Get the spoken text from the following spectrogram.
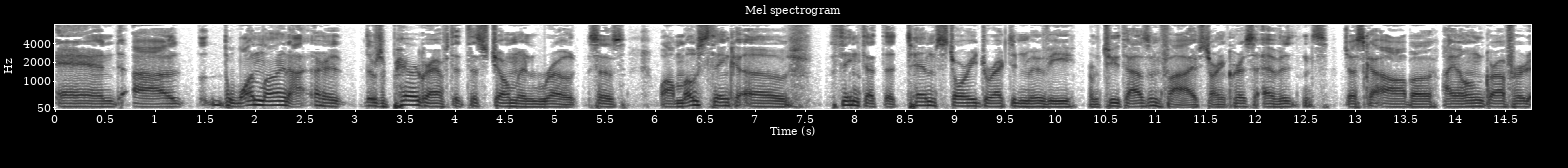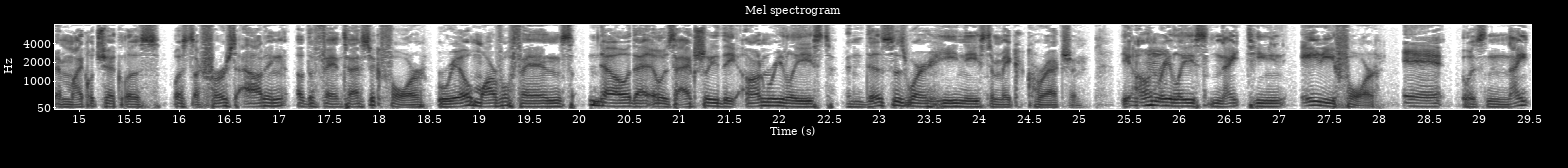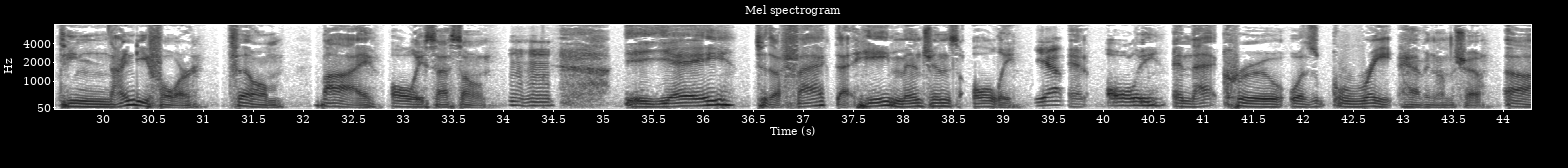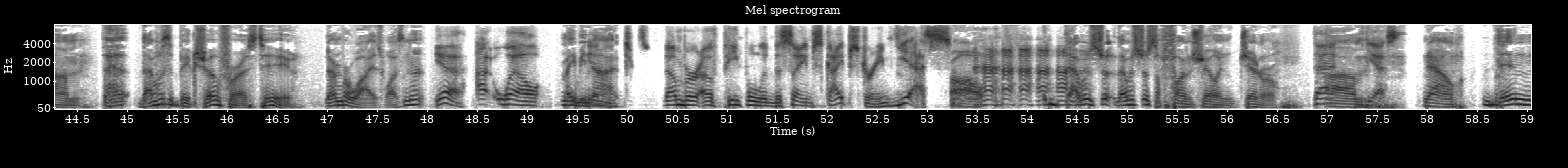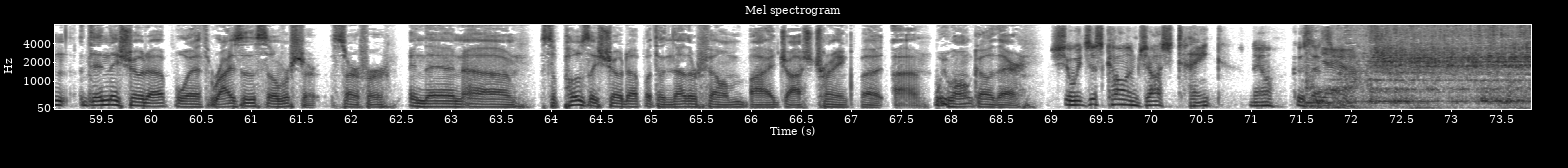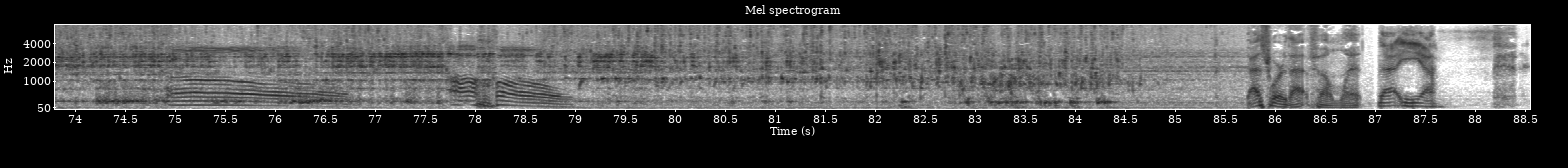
And uh, the one line, I, or there's a paragraph that this gentleman wrote says, while most think of think that the Tim Story directed movie from 2005 starring Chris Evans, Jessica Alba, Ioan Gruffudd, and Michael Chiklis was the first outing of the Fantastic Four. Real Marvel fans know that it was actually the unreleased, and this is where he needs to make a correction. The mm-hmm. unreleased 1984. It was 1994 film by Oley Sassone. Mm-hmm. Yay to the fact that he mentions Oley. Yep. And Oley and that crew was great having on the show. Um, that that was a big show for us too, number wise, wasn't it? Yeah. I, well, Maybe not. Number of people in the same Skype stream. Yes. Oh, that was just, that was just a fun show in general. That. Um, yes. Now, then, then they showed up with Rise of the Silver Sur- Surfer, and then uh, supposedly showed up with another film by Josh Trank, but uh, we won't go there. Should we just call him Josh Tank now? Because that's Yeah. Oh. That's where that film went. that. Yeah.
